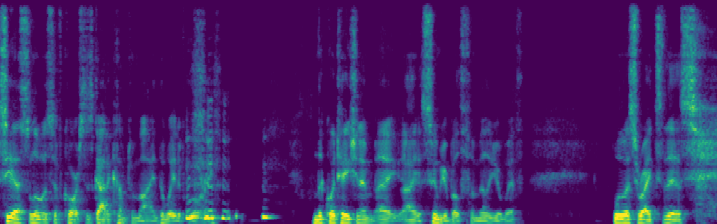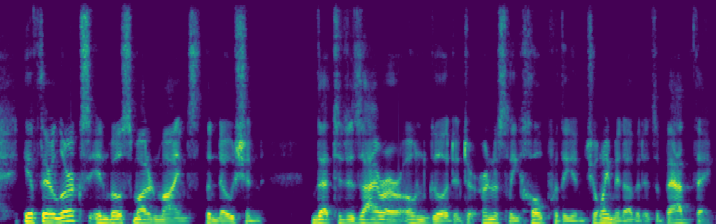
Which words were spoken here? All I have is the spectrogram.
C.S. Lewis, of course, has got to come to mind, The Weight of Glory. the quotation I, I assume you're both familiar with. Lewis writes this If there lurks in most modern minds the notion that to desire our own good and to earnestly hope for the enjoyment of it is a bad thing,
